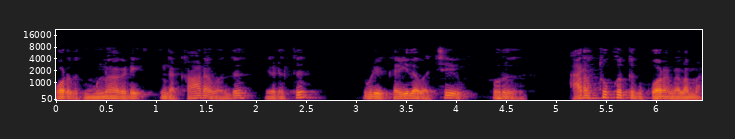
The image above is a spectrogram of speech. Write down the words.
போகிறதுக்கு முன்னாடி இந்த கார்டை வந்து எடுத்து இப்படி கையில் வச்சு ஒரு அரை தூக்கத்துக்கு போகிற நிலமை.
